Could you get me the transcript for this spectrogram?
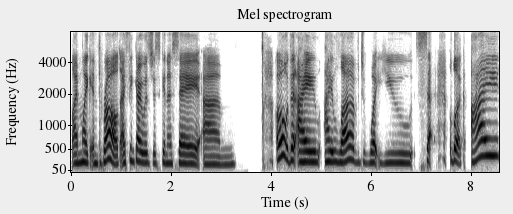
i'm like enthralled i think i was just going to say um Oh, that I I loved what you said. Look, I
